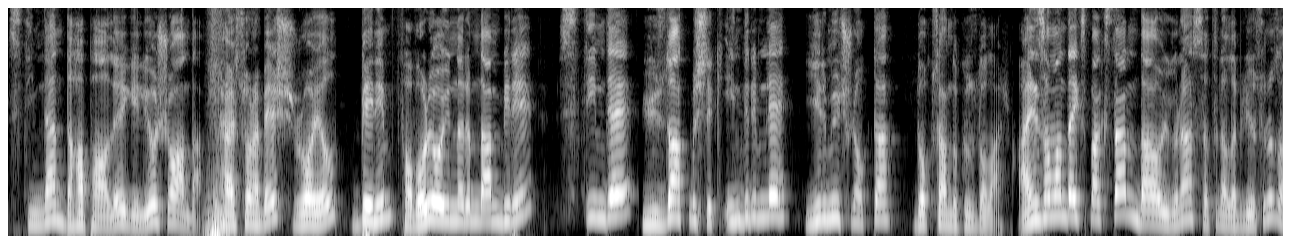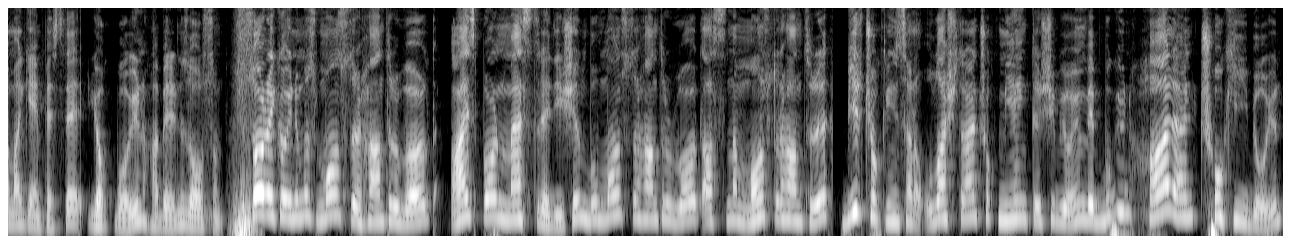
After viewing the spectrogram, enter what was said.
Steam'den daha pahalıya geliyor şu anda. Persona 5 Royal benim favori oyunlarımdan biri. Steam'de %60'lık indirimle 23.99 dolar. Aynı zamanda Xbox'tan daha uyguna satın alabiliyorsunuz ama Game Pass'te yok bu oyun haberiniz olsun. Sonraki oyunumuz Monster Hunter World Iceborne Master Edition. Bu Monster Hunter World aslında Monster Hunter'ı birçok insana ulaştıran çok mihenk taşı bir oyun ve bugün halen çok iyi bir oyun.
